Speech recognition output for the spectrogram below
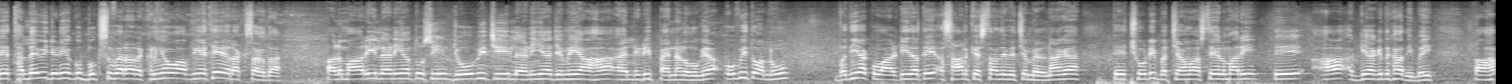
ਤੇ ਥੱਲੇ ਵੀ ਜਿਹੜੀਆਂ ਕੋਈ ਬੁੱਕਸ ਵਗੈਰਾ ਰੱਖਣੀਆਂ, ਉਹ ਆਪਦੀਆਂ ਇੱਥੇ ਰੱਖ ਸਕਦਾ। ਅਲਮਾਰੀ ਲੈਣੀ ਆ ਤੁਸੀਂ ਜੋ ਵੀ ਚੀਜ਼ ਲੈਣੀ ਆ, ਜਿਵੇਂ ਆਹ LED ਪੈਨਲ ਹੋ ਗਿਆ, ਉਹ ਵੀ ਤੁਹਾਨੂੰ ਵਧੀਆ ਕੁਆਲਿਟੀ ਦਾ ਤੇ ਆਸਾਨ ਕਿਸ਼ਤਾਂ ਦੇ ਵਿੱਚ ਮਿਲਣਾਗਾ ਤੇ ਛੋਟੀ ਬੱਚਿਆਂ ਵਾਸਤੇ ਅਲਮਾਰੀ, ਤੇ ਆ ਅੱਗੇ ਅੱਗੇ ਦਿਖਾ ਦੀ ਬਈ। ਆਹ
